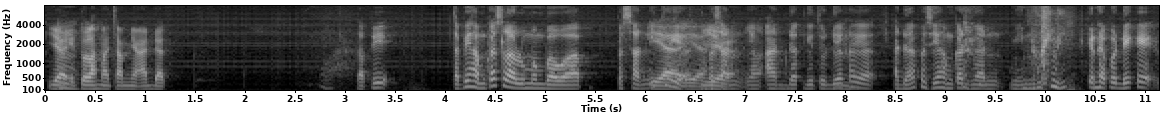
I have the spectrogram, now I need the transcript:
Ya Hmm. itulah macamnya adat. Tapi Tapi Hamka selalu membawa pesan itu Iya, ya, iya. pesan yang adat gitu. Dia kayak ada apa sih Hamka dengan Minang nih? Kenapa dia kayak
